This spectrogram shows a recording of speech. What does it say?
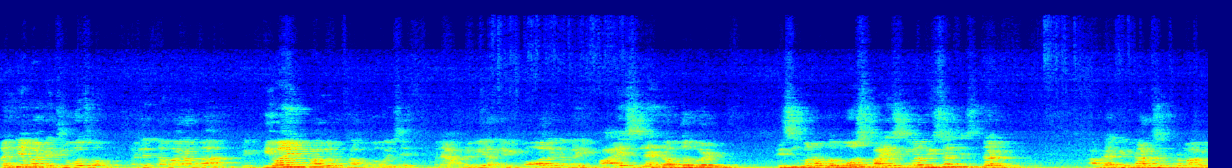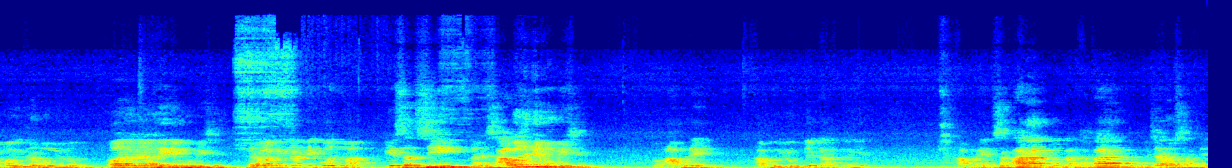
અન્ય માટે જીવો છો, એટલે તમારામાં એક ડિવાઇન પાવર થાપતો હોય છે. અને આપણે we are living all in a very pious land of the world this is one of the most pious even research is done આપણે ગિરનાર ક્ષેત્રમાં આવી પવિત્ર ભૂમિમાં હર અને હરિની ભૂમિ છે. ગરવા ગિરનારની ગોદમાં કેસર સિંહ અને સાવજની ભૂમિ છે. તો આપણે આપણું યોગ્ય કામ કરીએ. આપણે સકારાત્મક અને હકારાત્મક વિચારો સાથે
